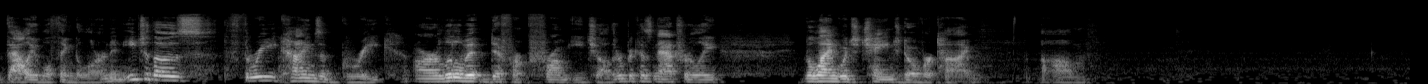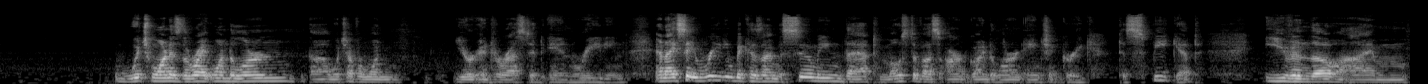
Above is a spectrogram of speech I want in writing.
valuable thing to learn. And each of those three kinds of Greek are a little bit different from each other because naturally the language changed over time. Um, which one is the right one to learn? Uh, whichever one you're interested in reading. And I say reading because I'm assuming that most of us aren't going to learn ancient Greek to speak it, even though I'm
